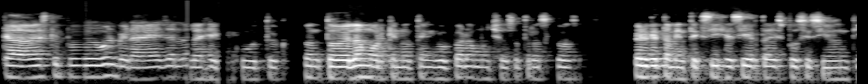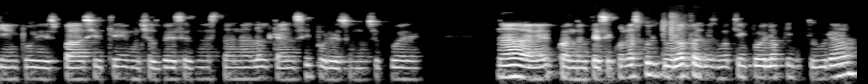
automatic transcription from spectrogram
cada vez que puedo volver a ella la, ejecuto con todo el amor que no tengo para muchas otras cosas, pero que también te exige cierta disposición, tiempo y espacio que muchas veces no están al alcance y por eso no se puede. Nada, eh, cuando empecé con la escultura fue al mismo tiempo de la pintura,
